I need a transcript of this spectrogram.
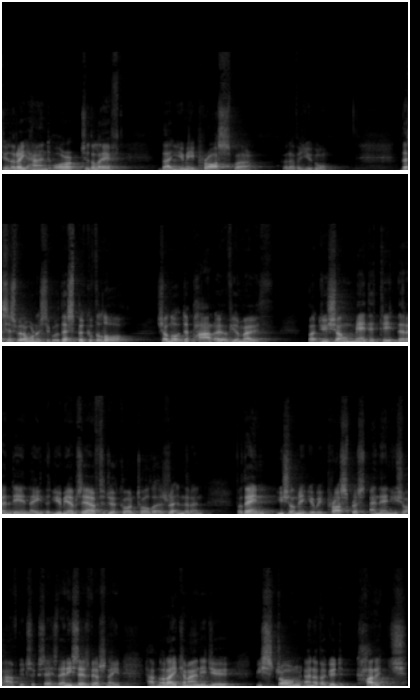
to the right hand or to the left, that you may prosper wherever you go. This is where I want us to go. This book of the law shall not depart out of your mouth, but you shall meditate therein day and night, that you may observe to do according to all that is written therein. For then you shall make your way prosperous, and then you shall have good success. Then he says, verse 9, Have not I commanded you? Be strong and have a good courage.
